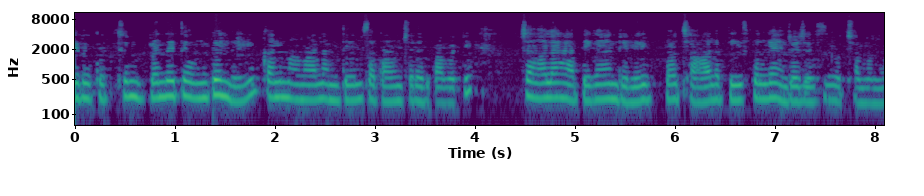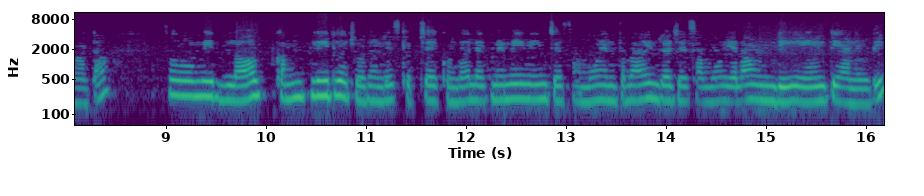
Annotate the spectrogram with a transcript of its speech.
ఏదో కొంచెం ఇబ్బంది అయితే ఉంటుంది కానీ మా వాళ్ళు అంతేం సతాయించలేదు కాబట్టి చాలా హ్యాపీగా అండ్ రిలీఫ్గా చాలా పీస్ఫుల్గా ఎంజాయ్ చేసి వచ్చామన్నమాట. సో మీరు బ్లాగ్ కంప్లీట్గా చూడండి స్కిప్ చేయకుండా. లైక్ మేము ఏం ఏం చేసాము ఎంత బాగా ఎంజాయ్ చేసాము ఎలా ఉంది ఏంటి అనేది.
